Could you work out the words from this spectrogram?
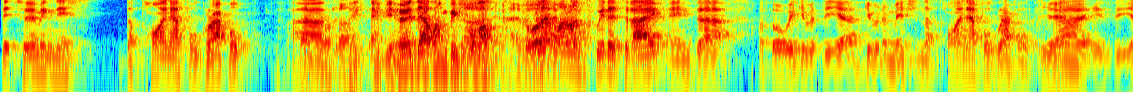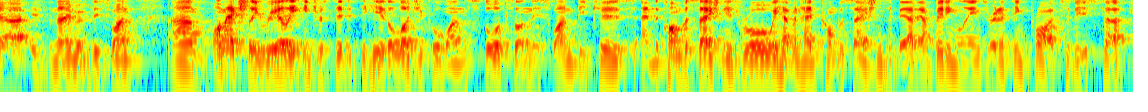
they're terming this the pineapple grapple. Uh, right? have you heard that one before? No, I Saw that one on Twitter today, and uh, I thought we'd give it the uh, give it a mention. The pineapple grapple Yeah. uh, is the uh, is the name of this one. Um, I'm actually really interested to hear the logical one's thoughts on this one because, and the conversation is raw. We haven't had conversations about our betting leans or anything prior to this uh,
